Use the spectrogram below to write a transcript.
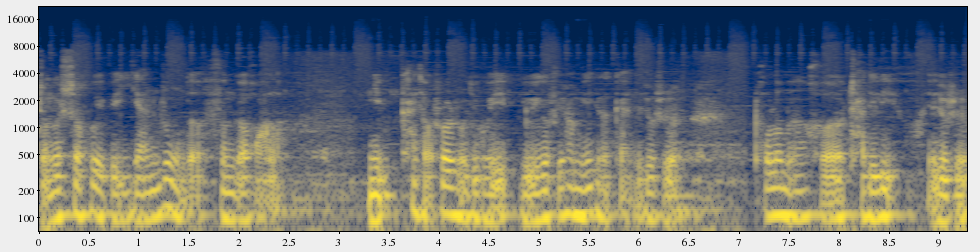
整个社会被严重的分割化了。你看小说的时候就会有一个非常明显的感觉，就是婆罗门和刹帝利，也就是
